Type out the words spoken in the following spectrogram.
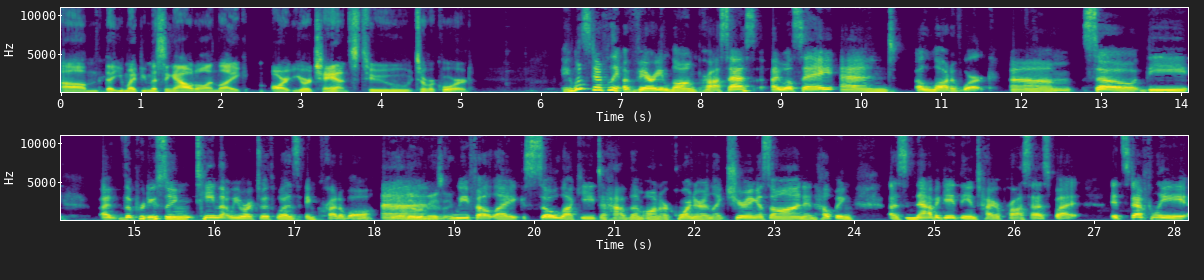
um, that you might be missing out on, like are your chance to to record? It was definitely a very long process, I will say, and a lot of work. Um, so the uh, the producing team that we worked with was incredible, and yeah, they were amazing. we felt like so lucky to have them on our corner and like cheering us on and helping us navigate the entire process. But it's definitely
